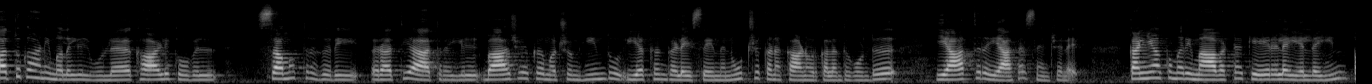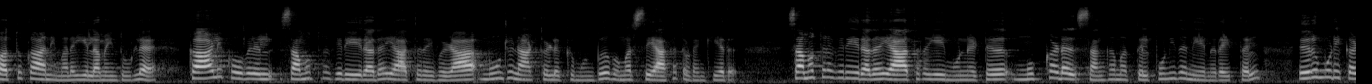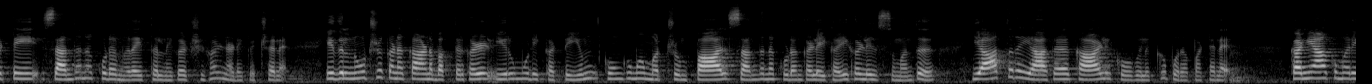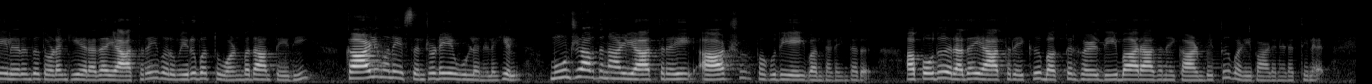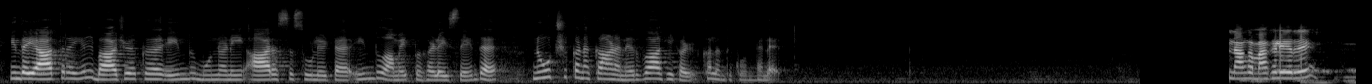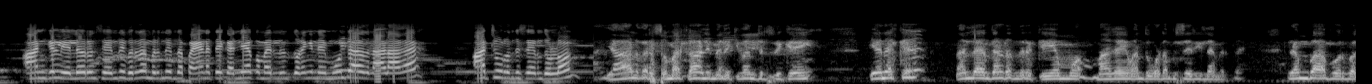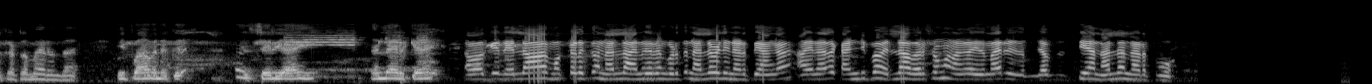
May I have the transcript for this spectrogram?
பத்துக்காணி மலையில் உள்ள காளிகோவில் சமுத்திரகிரி ரத் யாத்திரையில் பாஜக மற்றும் இந்து இயக்கங்களை சேர்ந்த நூற்றுக்கணக்கானோர் கலந்து கொண்டு யாத்திரையாக சென்றனர். கன்னியாகுமரி மாவட்ட கேரள எல்லையின் பத்துக்காணி மலையில் அமைந்துள்ள காளிகோவில் சமுத்திரகிரி ரத யாத்திரை விழா மூன்று நாட்களுக்கு முன்பு விமர்சையாக தொடங்கியது. சமுத்திரகிரி ரத யாத்திரையை முன்னிட்டு முக்கடல் சங்கமத்தில் புனித நீர் நிறைத்தல் இருமுடி கட்டி சந்தனக்குடம் நிறைத்தல் நிகழ்ச்சிகள் நடைபெற்றன. இதில் நூற்றுக்கணக்கான பக்தர்கள் இருமுடி கட்டியும் குங்குமம் மற்றும் பால் சந்தன குடங்களை கைகளில் சுமந்து யாத்திரையாக காளி கோவிலுக்கு புறப்பட்டனர். கன்னியாகுமரியிலிருந்து தொடங்கிய ரத யாத்திரை வரும் இருபத்தி ஒன்பதாம் தேதி காளிமலை சென்றடைய உள்ள நிலையில் மூன்றாவது நாள் யாத்திரை ஆற்றூர் பகுதியை வந்தடைந்தது. அப்போது ரத யாத்திரைக்கு பக்தர்கள் தீபாராதனை காண்பித்து வழிபாடு நடத்தினர். இந்த யாத்திரையில் பாஜக இந்து முன்னணி ஆர்எஸ்எஸ் உள்ளிட்ட இந்து அமைப்புகளை சேர்ந்த நூற்றுக்கணக்கான நிர்வாகிகள் கலந்து கொண்டனர். நாங்க மகளிர் ஆண்கள் எல்லோரும் சேர்ந்து விரதம் இருந்து இந்த பயணத்தை கன்னியாகுமரியிலிருந்து தொடங்கி மூன்றாவது நாளாக ஆற்றூர் வந்து சேர்ந்துள்ளோம். ஏழு வருஷமா காளிமலைக்கு வந்துட்டு இருக்கேன். எனக்கு நல்லா நடந்திருக்கு. என் ம- மகன் வந்து உடம்பு சரியில்லாம இருந்தேன். ரொம்ப அபூர்வ கட்டமா இருந்தேன். இப்போ அவனுக்கு அஹ், சரியாயி நல்லா இருக்கேன். நமக்கு இது எல்லா மக்களுக்கும் நல்ல அனுகிரகம் கொடுத்து நல்ல வழி நடத்தியாங்க. அதனால கண்டிப்பா எல்லா வருஷமும் நாங்கள் இது மாதிரி ஜப்தியா நல்லா நடத்துவோம்.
